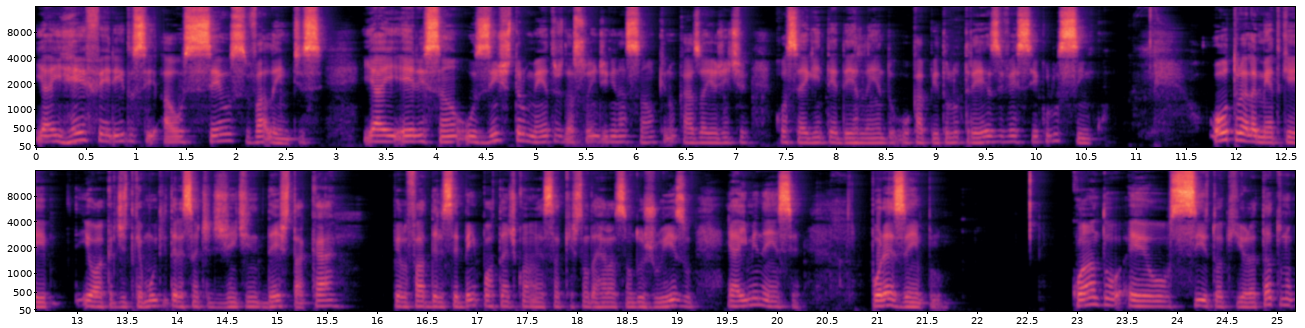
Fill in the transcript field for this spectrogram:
e aí referindo-se aos seus valentes. E aí eles são os instrumentos da sua indignação, que no caso aí a gente consegue entender lendo o capítulo 13, versículo 5. Outro elemento que eu acredito que é muito interessante de gente destacar, pelo fato dele ser bem importante com essa questão da relação do juízo, é a iminência. Por exemplo, quando eu cito aqui, olha, tanto no,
